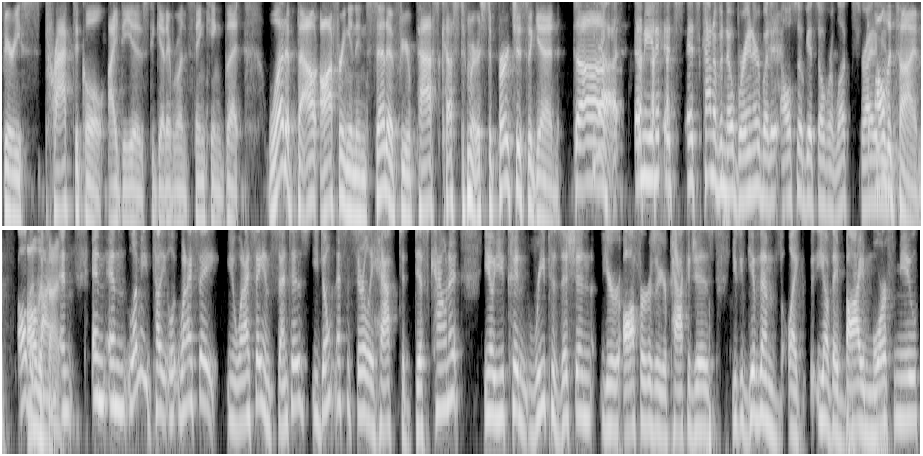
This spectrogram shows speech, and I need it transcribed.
very practical ideas to get everyone thinking. But what about offering an incentive for your past customers to purchase again? Duh. yeah, I mean, it's it's kind of a no brainer, but it also gets overlooked, right? I all mean, the time. all the, all the time. time. And and and let me tell you, when I say you know when I say incentives, you don't necessarily have to discount it. You know, you can reposition your offers or your packages. You could give them like you know if they buy more from you,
